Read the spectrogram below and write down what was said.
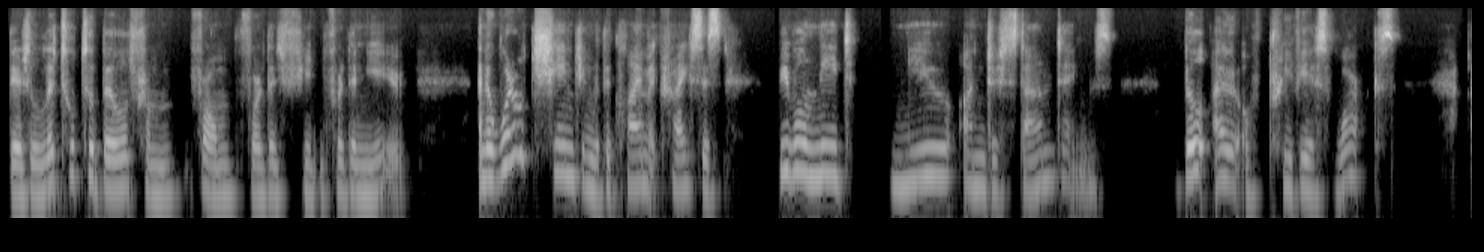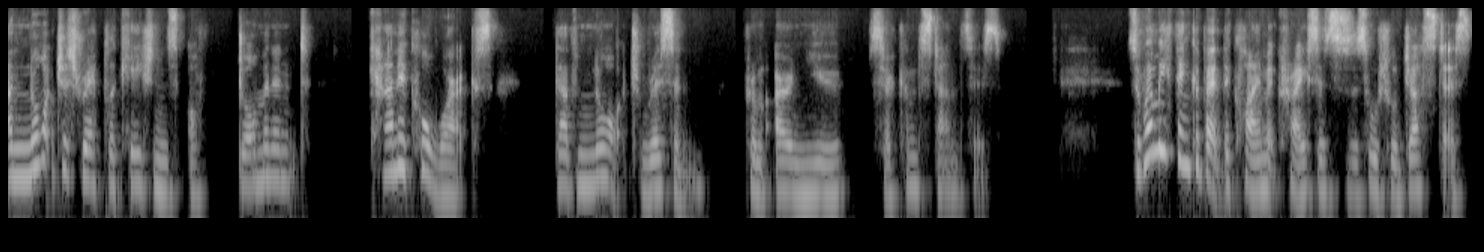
there's little to build from, from for, the, for the new. In a world changing with the climate crisis, we will need new understandings built out of previous works and not just replications of dominant canonical works that have not risen from our new circumstances. So when we think about the climate crisis as a social justice,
